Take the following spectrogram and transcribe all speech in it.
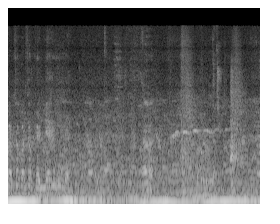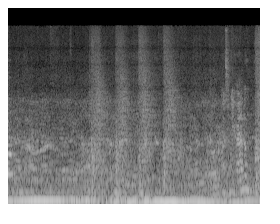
कच्चा कच्चा खेल लिया कि से है ना?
